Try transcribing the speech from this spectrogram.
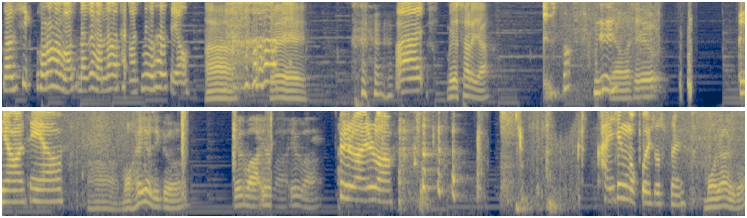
나중에 시, 그러면 마, 나중에 만나면 다, 맛있는 거 사주세요. 아, 그래. 아, 몇 살이야? 줬어? 안녕하세요. 안녕하세요. 아, 뭐 해요 지금? 일 와, 일 와, 일 와. 일로와, 일로와. 간식 먹고 있었어요. 뭐야 이거?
